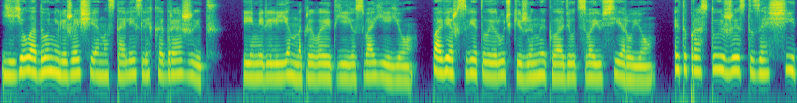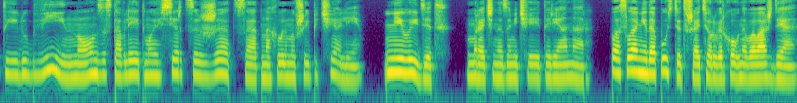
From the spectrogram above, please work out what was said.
Ее ладонь, лежащая на столе, слегка дрожит, и Мерильен накрывает ее своею. Поверх светлой ручки жены кладет свою серую. Это простой жест защиты и любви, но он заставляет мое сердце сжаться от нахлынувшей печали. «Не выйдет», — мрачно замечает Арианар. «Посла не допустят в шатер Верховного Вождя,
